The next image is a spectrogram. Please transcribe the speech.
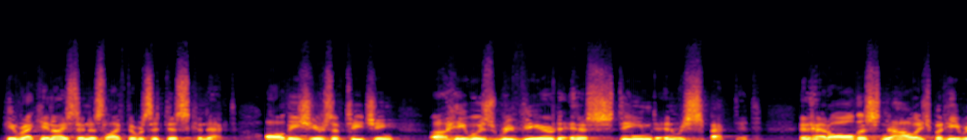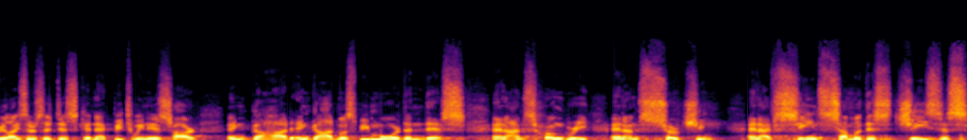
he recognized in his life there was a disconnect. All these years of teaching, uh, he was revered and esteemed and respected and had all this knowledge, but he realized there's a disconnect between his heart and God, and God must be more than this. And I'm hungry and I'm searching. And I've seen some of this Jesus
